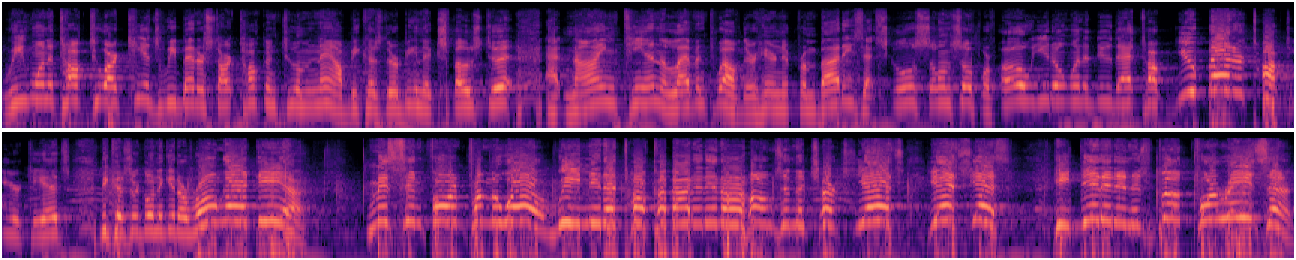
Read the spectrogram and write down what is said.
We want to talk to our kids. We better start talking to them now because they're being exposed to it at 9, 10, 11, 12. They're hearing it from buddies at school, so on and so forth. Oh, you don't want to do that. Talk. You better talk to your kids because they're going to get a wrong idea misinformed from the world. We need to talk about it in our homes in the church. Yes, yes, yes. He did it in his book for a reason.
